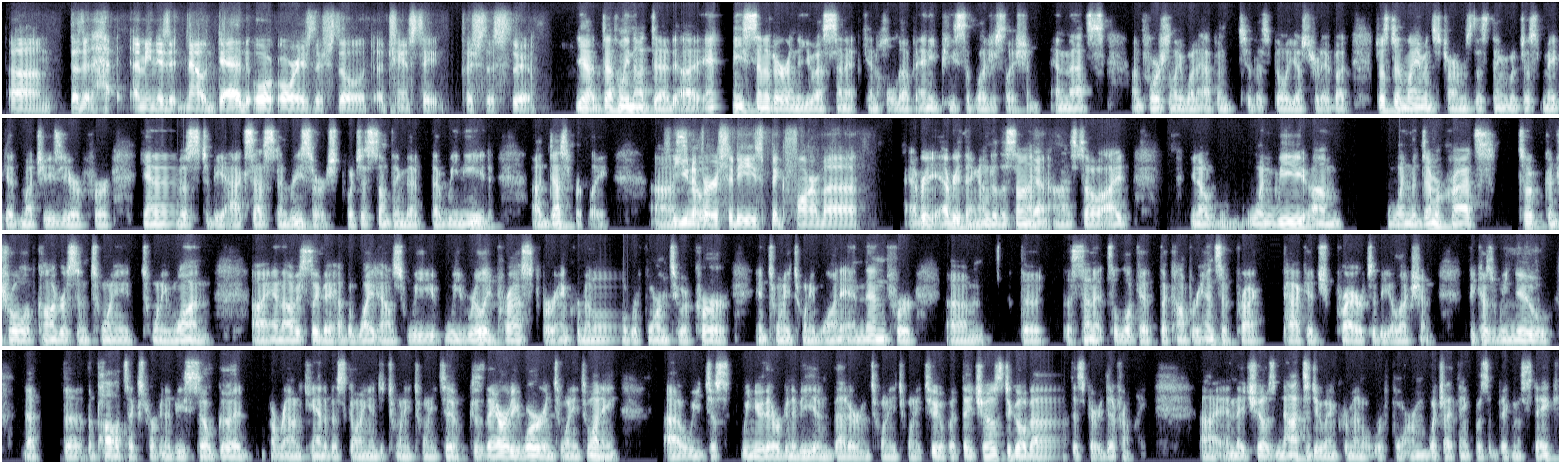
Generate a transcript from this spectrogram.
um, does it? Ha- I mean, is it now dead, or or is there still a chance to push this through? Yeah, definitely not dead. Uh, any senator in the U.S. Senate can hold up any piece of legislation, and that's unfortunately what happened to this bill yesterday. But just in layman's terms, this thing would just make it much easier for cannabis to be accessed and researched, which is something that that we need uh, desperately. Uh, so universities, big pharma, every everything under the sun. Yeah. Uh, so I, you know, when we um, when the Democrats took control of Congress in 2021, uh, and obviously they had the White House, we we really pressed for incremental reform to occur in 2021, and then for um, the the Senate to look at the comprehensive package prior to the election, because we knew that the the politics were going to be so good around cannabis going into 2022, because they already were in 2020. Uh, we just we knew they were going to be even better in 2022, but they chose to go about this very differently uh, and they chose not to do incremental reform, which I think was a big mistake.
